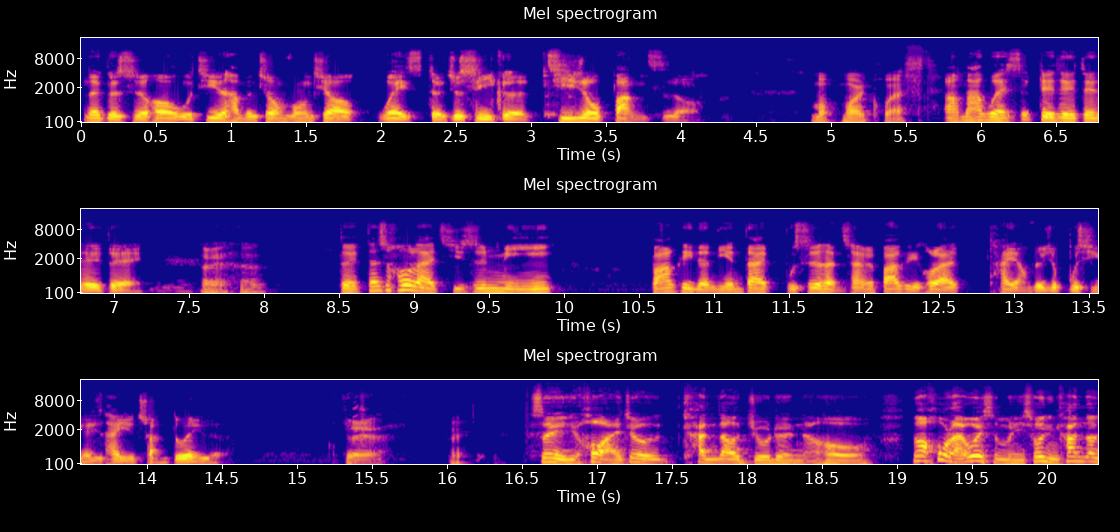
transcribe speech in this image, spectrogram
那个时候我记得他们中锋叫 West，就是一个肌肉棒子哦。Mark West 啊，Mark West，对对对对对对，对。但是后来其实迷 Barkley 的年代不是很长，因为 Barkley 后来太阳队就不行，而且他也转队了。对啊，所以后来就看到 Jordan，然后那后来为什么你说你看到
